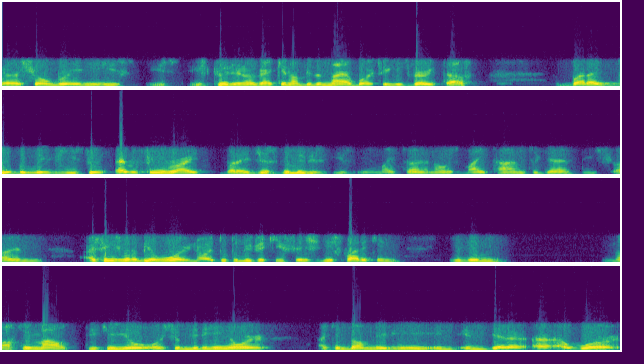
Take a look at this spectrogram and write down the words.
uh, Sean Brady. He's he's he's good. You know, the guy cannot be deniable. I think he's very tough. But I do believe he's doing everything right. But I just believe it's, it's, it's my turn. You know, it's my time to get this shot, and I think it's going to be a war. You know, I do believe I can finish this fight. I can either knock him out, TKO, or submit him, or I can dominate him and, and get a, a, a war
